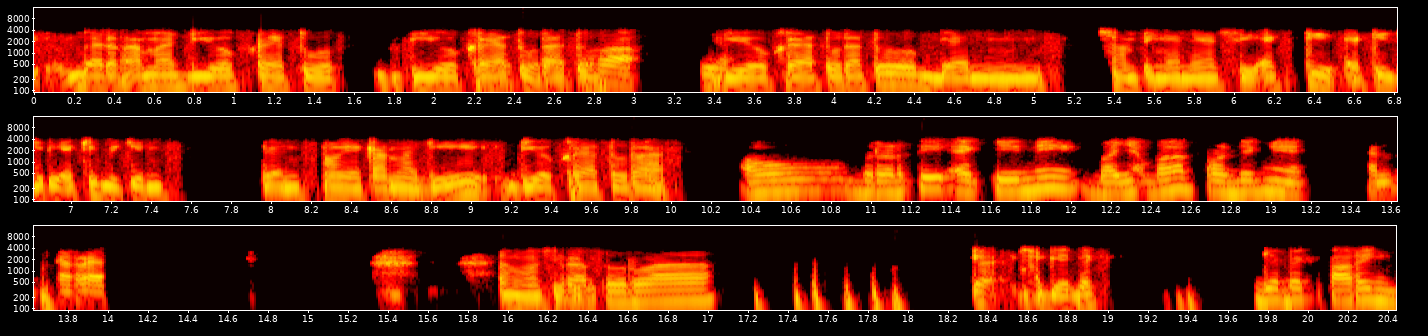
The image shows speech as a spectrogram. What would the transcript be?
bareng sama Dio Kreatur Dio Kreatura tuh. Iya. Dio Kreatura tuh band sampingannya si Eki. Eki jadi Eki bikin band proyekan lagi Dio Kreatura Oh, berarti Eki ini banyak banget proyeknya ya? NRS, sih? Kreatura, ya si Gebek. Gebek Taring.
